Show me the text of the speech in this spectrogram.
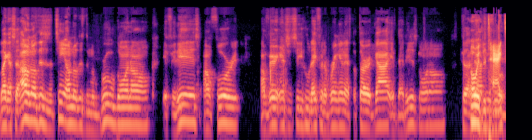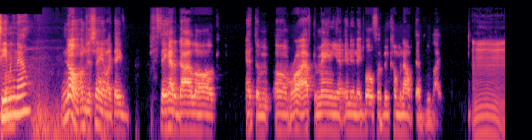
Like I said, I don't know if this is a team. I don't know if this is the new groove going on. If it is, I'm for it. I'm very interested to see who they finna bring in as the third guy, if that is going on. Oh wait, doubt they're you would do tag teaming now. No, I'm just saying like they they had a dialogue at the um Raw after Mania, and then they both have been coming out with that blue light. Mm,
